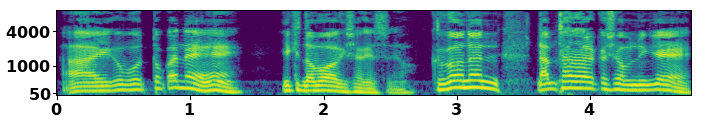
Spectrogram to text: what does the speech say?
아, 이거 뭐 똑같네. 이렇게 넘어가기 시작했어요. 그거는 남 탓할 것이 없는 게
